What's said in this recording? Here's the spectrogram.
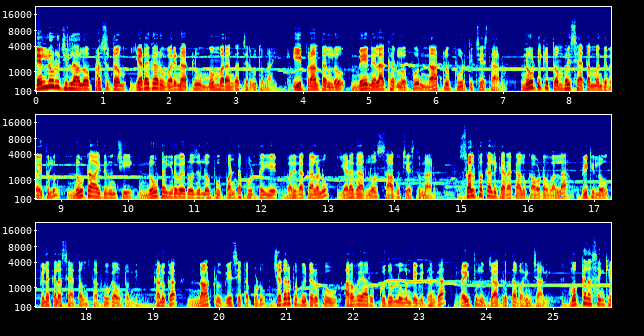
నెల్లూరు జిల్లాలో ప్రస్తుతం ఎడగారు వరి నాట్లు ముమ్మరంగా జరుగుతున్నాయి. ఈ ప్రాంతంలో మే నెలాఖరులోపు నాట్లు పూర్తి చేస్తారు. నూటికి తొంభై శాతం మంది రైతులు నూట ఐదు నుంచి నూట ఇరవై రోజుల్లోపు పంట పూర్తయ్యే వరి రకాలను ఎడగారులో సాగు చేస్తున్నారు. స్వల్పకాలిక రకాలు కావడం వల్ల వీటిలో పిలకల శాతం తక్కువగా ఉంటుంది. కనుక నాట్లు వేసేటప్పుడు చదరపు మీటరుకు అరవై ఆరు కుదుళ్ళు ఉండే విధంగా రైతులు జాగ్రత్త వహించాలి. మొక్కల సంఖ్య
